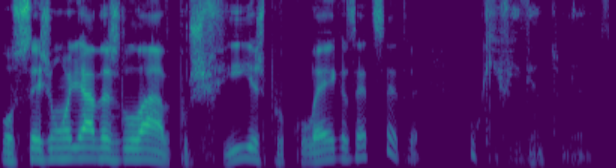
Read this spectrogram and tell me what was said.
ou sejam olhadas de lado por chefias, por colegas, etc. O que, evidentemente,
